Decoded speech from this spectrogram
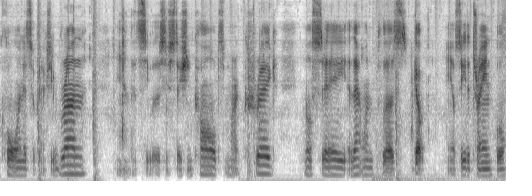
coal in it so it can actually run. And let's see what this is station called. Mark Craig. We'll say that one plus go. You'll see the train will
